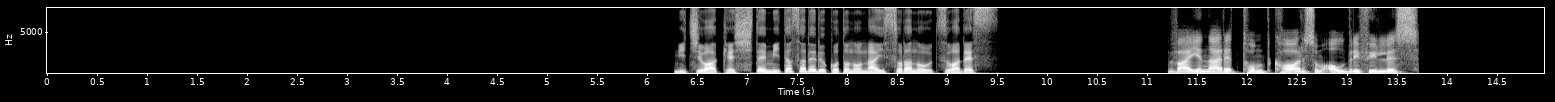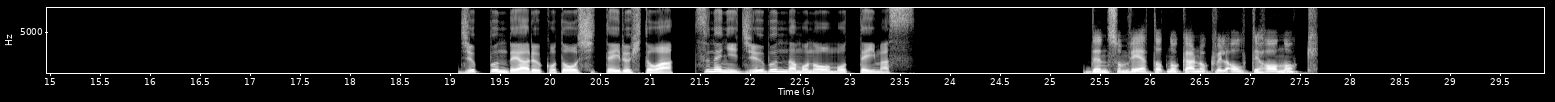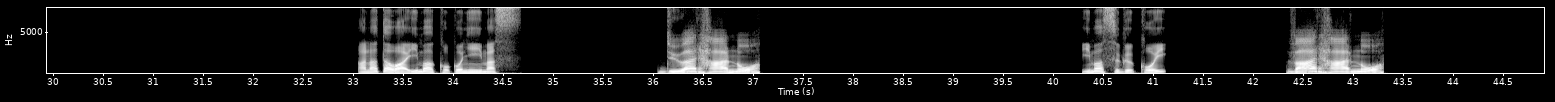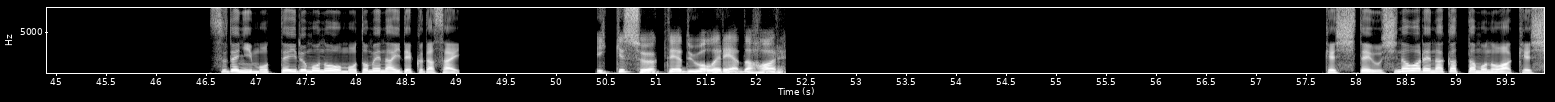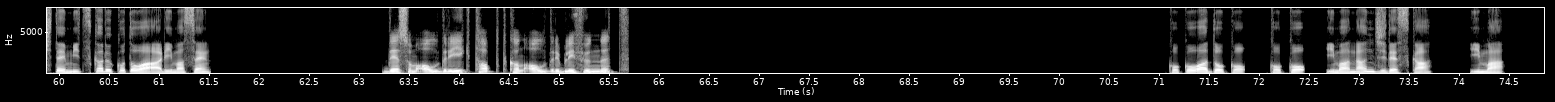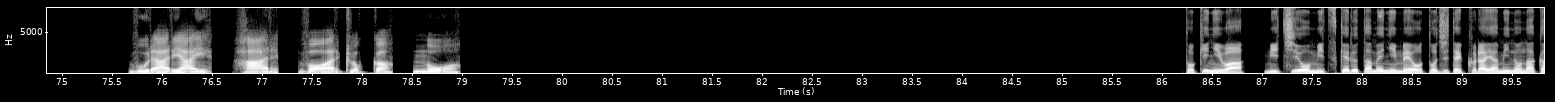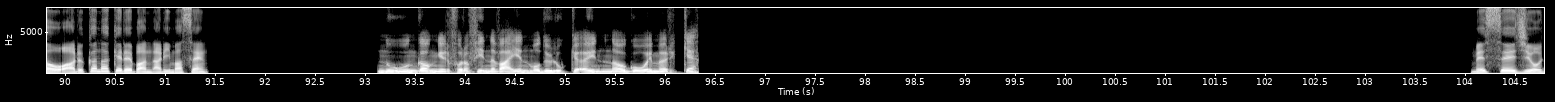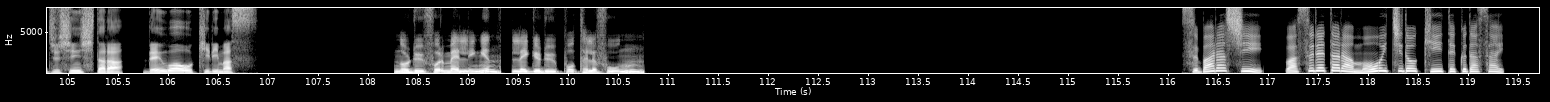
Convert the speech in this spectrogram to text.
道は決して満たされることのない空の器です。Veien er et tomt kar som aldri fylles. 10分であることを知っている人は、常に十分なものを持っています。Den som vet at nok er nok vil alltid ha nok. あなたは今ここにいます。Du er her nå. 今すぐ来い。Vær her nå. すでに持っているものを求めないでください。Ikke søk det du allerede har. 決して失われなかったものは決して見つかることはありません。Det som aldri gikk tapt, kan aldri bli funnet. ここはどこここ、今何時ですか今、Hvor er jeg? Her. Hva er klokka? Nå. 時には、道を見つけるために目を閉じて暗闇の中を歩かなければなりません。Noen ganger for å finne veien må du lukke øynene og gå i mørket. メッセージを受信したら、電話を切ります。Når du får meldingen, legger du på telefonen. 素晴らしい。忘れたらもう一度聞いてください。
